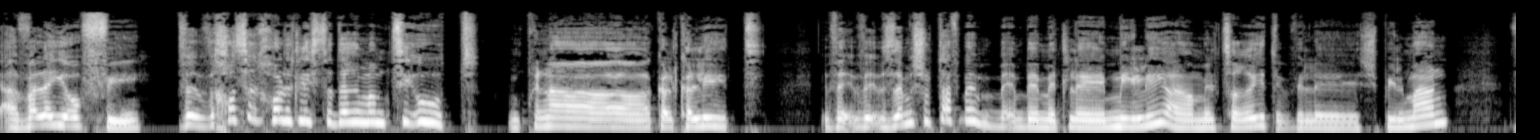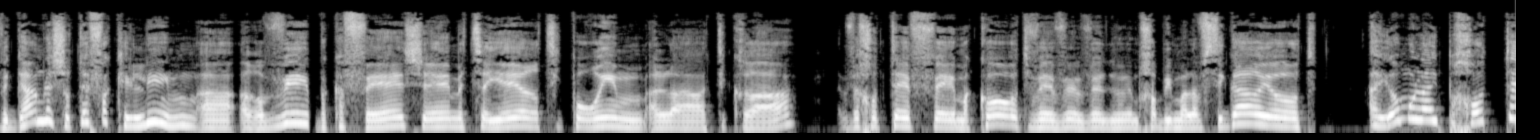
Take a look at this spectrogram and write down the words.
אהבה ליופי, ו, וחוסר יכולת להסתדר עם המציאות, מבחינה כלכלית. ו, וזה משותף באמת למילי המלצרית ולשפילמן. וגם לשוטף הכלים הערבי בקפה שמצייר ציפורים על התקרה, וחוטף uh, מכות ומכבים עליו סיגריות. היום אולי פחות uh,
